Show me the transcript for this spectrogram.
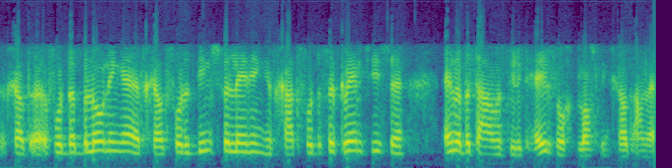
Het geldt voor de beloningen, het geldt voor de dienstverlening, het gaat voor de frequenties. En we betalen natuurlijk heel veel belastinggeld aan de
